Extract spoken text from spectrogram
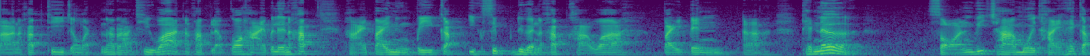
รานะครับที่จังหวัดนราธิวาสนะครับแล้วก็หายไปเลยนะครับหายไป 1 ปีกับอีก 10 เดือนนะครับข่าวว่าไปเป็นเทรนเนอร์สอนวิชามวยไทยให้กับ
